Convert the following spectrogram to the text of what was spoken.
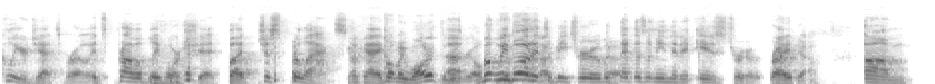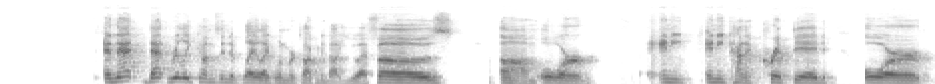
"Cool your jets, bro. It's probably horseshit, but just relax, okay?" But we want it to be Uh, real. but we want it to be true, but that doesn't mean that it is true, right? Yeah. Um, and that that really comes into play, like when we're talking about UFOs, um, or any any kind of cryptid, or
